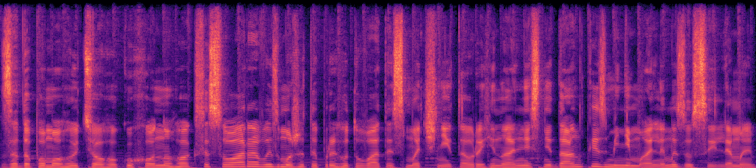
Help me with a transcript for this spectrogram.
За допомогою цього кухонного аксесуара ви зможете приготувати смачні та оригінальні сніданки з мінімальними зусиллями.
